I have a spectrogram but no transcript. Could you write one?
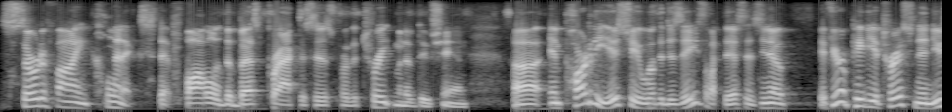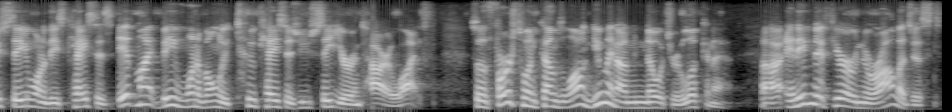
certifying clinics that followed the best practices for the treatment of Duchenne. Uh, and part of the issue with a disease like this is, you know, if you're a pediatrician and you see one of these cases, it might be one of only two cases you see your entire life. So the first one comes along, you may not even know what you're looking at. Uh, and even if you're a neurologist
